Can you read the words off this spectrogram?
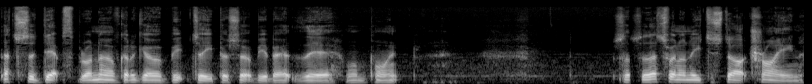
that's the depth but I know I've got to go a bit deeper so it'll be about there one point. So, so that's when I need to start trying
